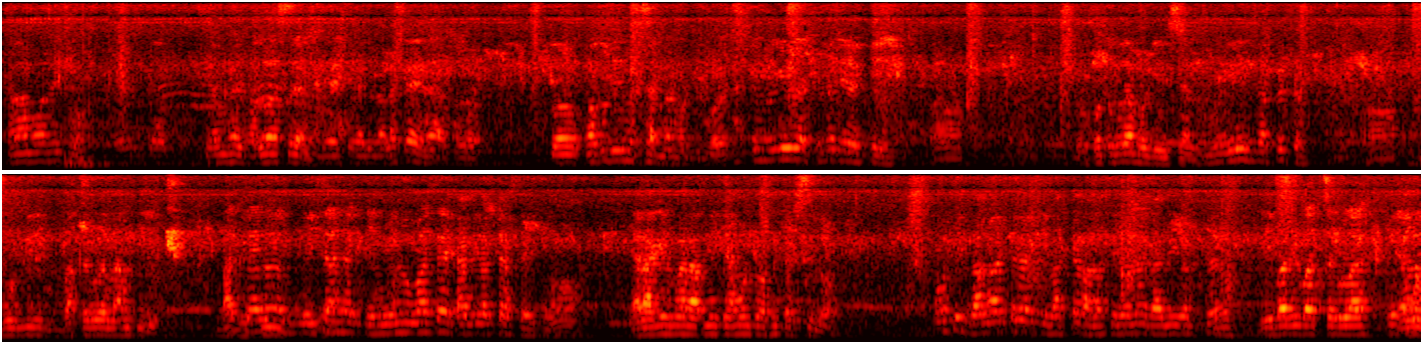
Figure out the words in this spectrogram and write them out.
আসসালামু আলাইকুম। সিয়াম ভাই ভালো আছেন? হ্যাঁ ভালো তো কতদিন হচ্ছে আপনার মুরগির বয়স? আহ, তো কতগুলা মুরগি নিচ্ছেন? মুরগির বাচ্চাগুলোর নাম কি? এর আগের বার আপনি কেমন প্রফিট আসছিল? এবারের বাচ্চাগুলা কেমন?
